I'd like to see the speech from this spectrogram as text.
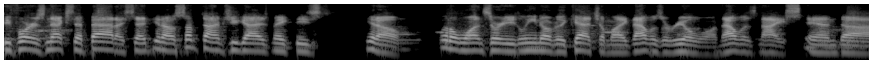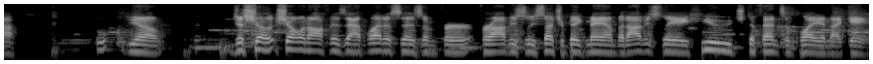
before his next at bat. I said, you know, sometimes you guys make these, you know, little ones where you lean over the catch. I'm like, that was a real one. That was nice, and uh, you know, just show, showing off his athleticism for for obviously such a big man, but obviously a huge defensive play in that game.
